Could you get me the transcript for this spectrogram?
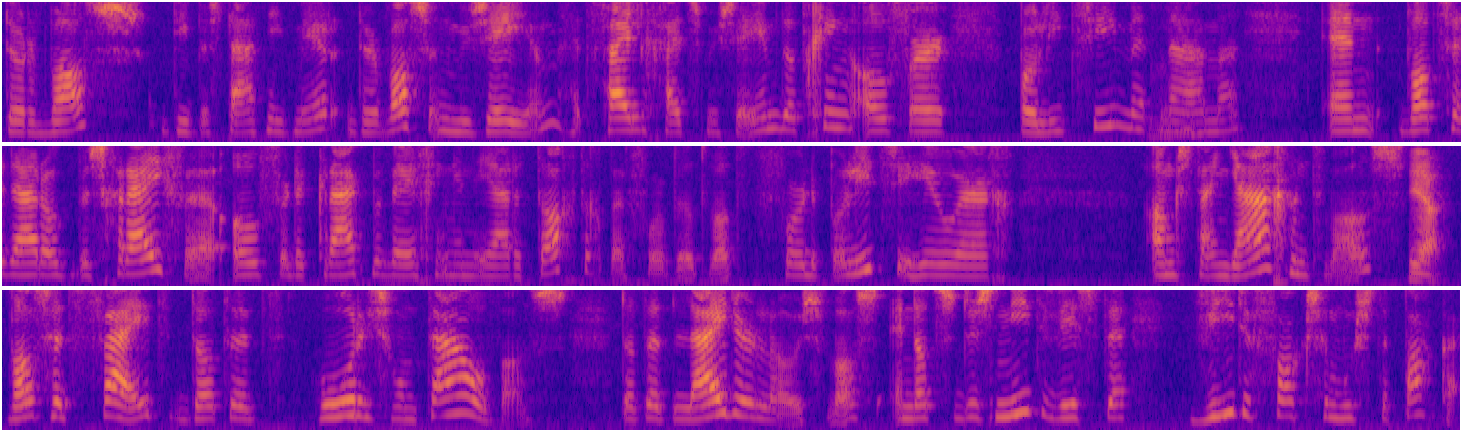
er was, die bestaat niet meer, er was een museum, het Veiligheidsmuseum. Dat ging over politie met Mhm. name. En wat ze daar ook beschrijven over de kraakbeweging in de jaren tachtig bijvoorbeeld, wat voor de politie heel erg angstaanjagend was, Ja. was het feit dat het horizontaal was. Dat het leiderloos was en dat ze dus niet wisten wie de fuck ze moesten pakken.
